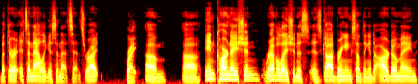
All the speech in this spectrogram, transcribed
but they're it's analogous in that sense, right? Right. Um, uh, incarnation, revelation is is God bringing something into our domain.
